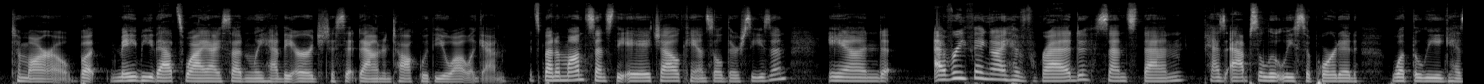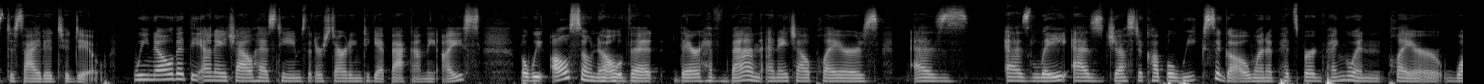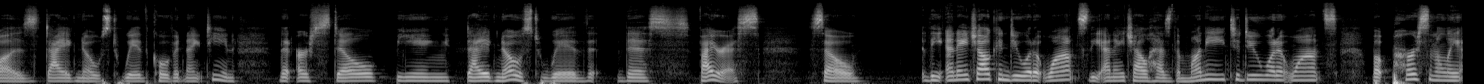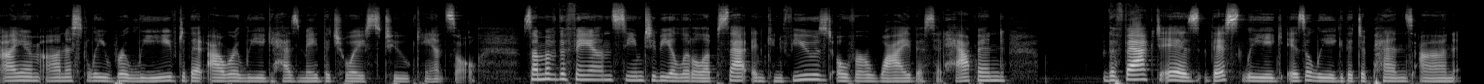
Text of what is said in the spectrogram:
tomorrow, but maybe that's why I suddenly had the urge to sit down and talk with you all again. It's been a month since the AHL canceled their season, and everything I have read since then has absolutely supported what the league has decided to do. We know that the NHL has teams that are starting to get back on the ice, but we also know that there have been NHL players as as late as just a couple weeks ago when a Pittsburgh Penguin player was diagnosed with COVID 19 that are still being diagnosed with this virus. So the NHL can do what it wants. The NHL has the money to do what it wants. But personally, I am honestly relieved that our league has made the choice to cancel. Some of the fans seem to be a little upset and confused over why this had happened the fact is, this league is a league that depends on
